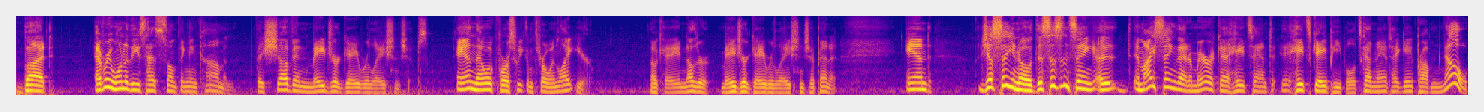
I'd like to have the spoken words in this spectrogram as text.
but every one of these has something in common. They shove in major gay relationships, and then of course we can throw in Lightyear. Okay, another major gay relationship in it. And just so you know, this isn't saying. Uh, am I saying that America hates anti, hates gay people? It's got an anti-gay problem. No,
